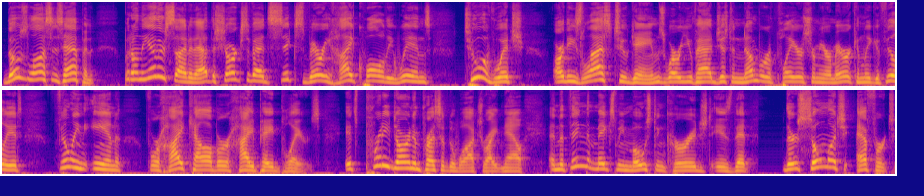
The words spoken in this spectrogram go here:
those losses happen. But on the other side of that, the Sharks have had six very high quality wins, two of which are these last two games where you've had just a number of players from your American League affiliate filling in for high caliber, high paid players. It's pretty darn impressive to watch right now. And the thing that makes me most encouraged is that there's so much effort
